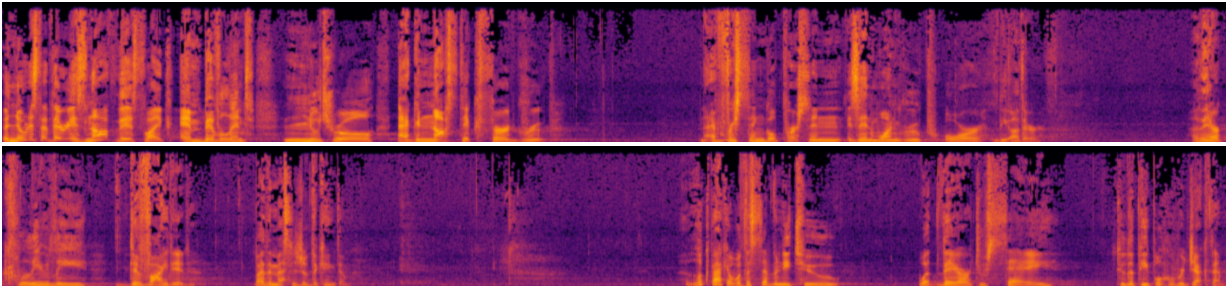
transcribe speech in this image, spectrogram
And notice that there is not this like ambivalent, neutral, agnostic third group. every single person is in one group or the other. They are clearly divided by the message of the kingdom. Look back at what the 72, what they are to say to the people who reject them.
